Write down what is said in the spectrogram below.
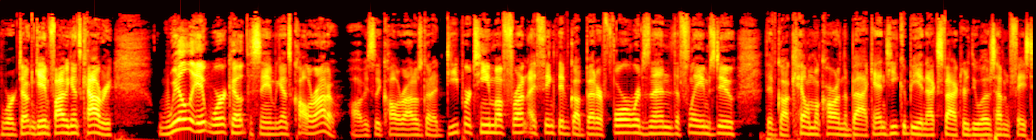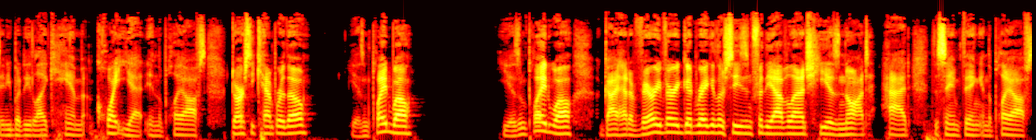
Worked out in game five against Calgary. Will it work out the same against Colorado? Obviously, Colorado's got a deeper team up front. I think they've got better forwards than the Flames do. They've got Cale Makar on the back end. He could be an X factor. The others haven't faced anybody like him quite yet in the playoffs. Darcy Kuemper, though, he hasn't played well. He hasn't played well. A guy had a very, very good regular season for the Avalanche. He has not had the same thing in the playoffs.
